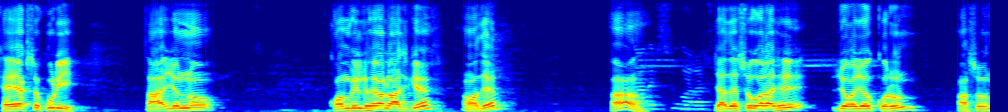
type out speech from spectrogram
খেয়ে একশো কুড়ি। তাই জন্য কমপ্লিট হয়ে গেল আজকে আমাদের। হ্যাঁ যাদের সুগার আছে যোগাযোগ করুন, আসুন।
